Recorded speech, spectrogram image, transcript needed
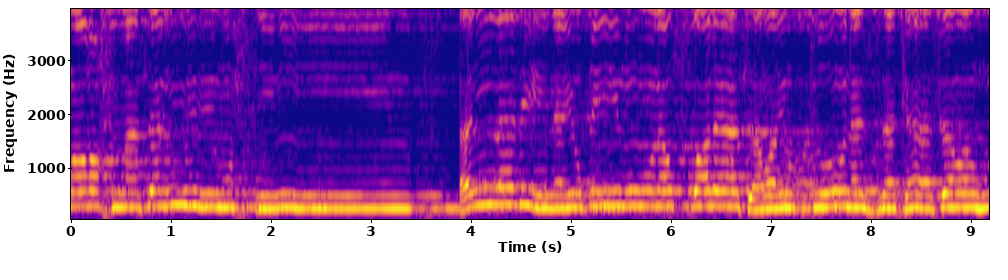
ورحمة للمحسنين. الذين الصلاة ويؤتون الزكاة وهم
